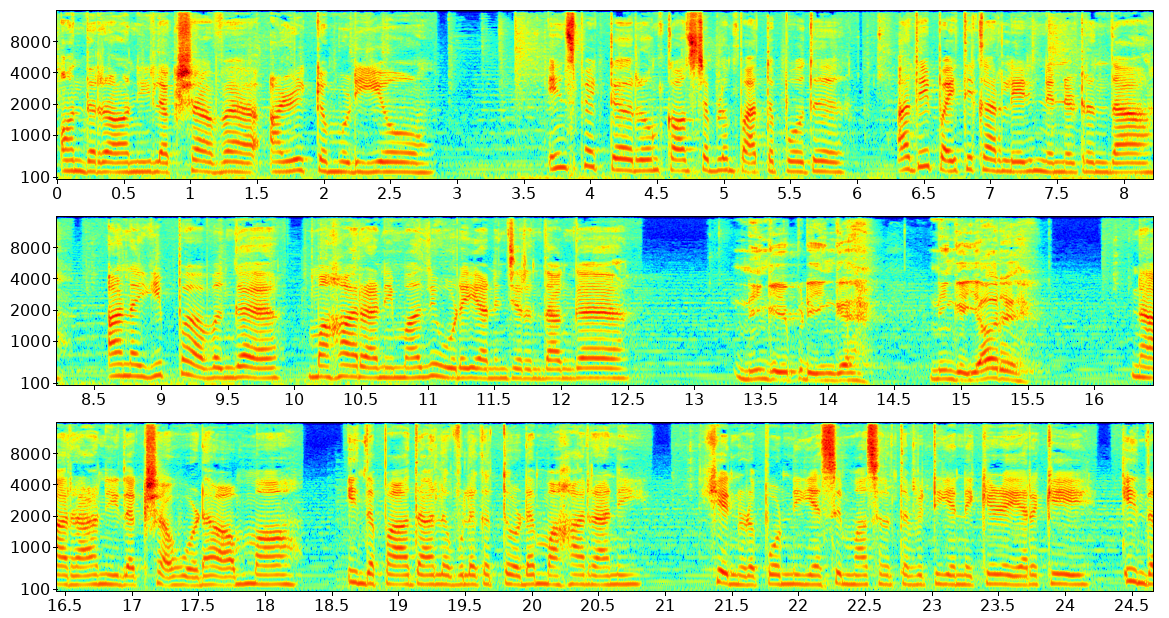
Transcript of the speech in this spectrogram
அந்த ராணி லக்ஷாவை அழிக்க முடியும். இன்ஸ்பெக்டரும் கான்ஸ்டபிளும் பார்த்தபோது அதே பைத்தியக்கார லேடி நின்றுட்டு இருந்தா. ஆனா இப்ப அவங்க மகாராணி மாதிரி உடை அணிஞ்சிருந்தாங்க. நீங்கள் எப்படி இங்கே? நீங்கள் யாரு? நான் ராணி லக்ஷாவோட அம்மா. இந்த பாதாள உலகத்தோட மகாராணி. என்னோட பொண்ணு என் சிம்மாசனத்தை விட்டு என்னை கீழே இறக்கி இந்த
